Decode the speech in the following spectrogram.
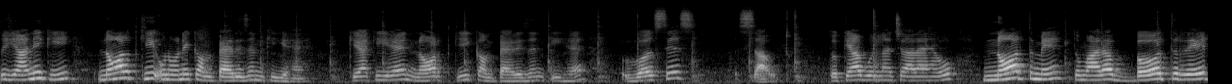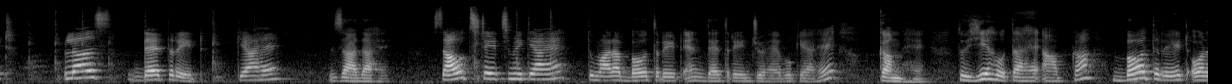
तो यानी कि नॉर्थ की उन्होंने कंपैरिजन की है। क्या की है? नॉर्थ की कंपैरिजन की है वर्सेस साउथ तो क्या बोलना चाह रहा है वो? नॉर्थ में तुम्हारा birth rate plus death rate क्या है? ज़्यादा है। साउथ स्टेट्स में क्या है? तुम्हारा birth rate and death rate जो है वो क्या है? कम है। तो ये होता है आपका बर्थ रेट और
